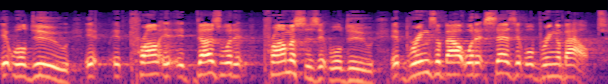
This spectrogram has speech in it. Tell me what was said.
it will do. It, it, prom- it, it does what it promises it will do. It brings about what it says it will bring about.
